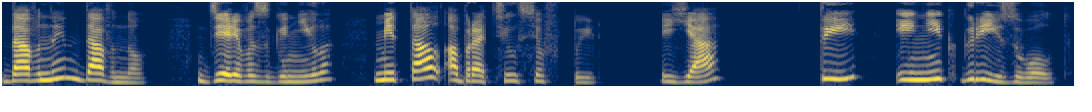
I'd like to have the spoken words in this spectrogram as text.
Давным-давно дерево сгнило, металл обратился в пыль. «Я? Ты и Ник Гризволд.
